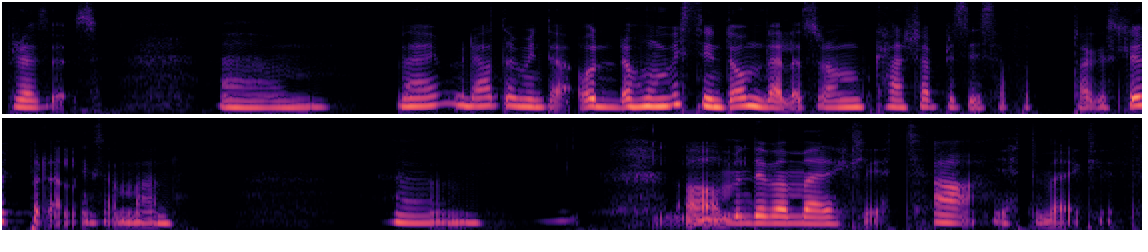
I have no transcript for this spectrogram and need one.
Precis. Ehm, nej, men det hade de inte. Och hon visste ju inte om det heller så de kanske precis har fått tagit slut på den liksom. Men, ehm, Ja, men det var märkligt. ja. Jättemärkligt.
